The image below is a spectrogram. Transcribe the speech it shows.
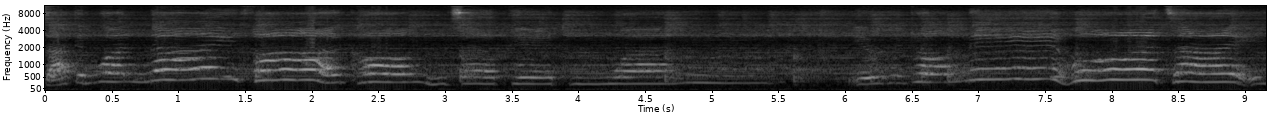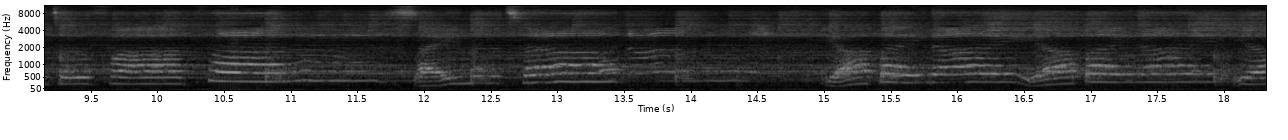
จากกันวันไหนฟ้าคงจะผิดหวังอยู่ที่ตรงนี้หัวใจจะฝากฝันใส่มือเธอ อย่าไปไหน อย่าไปไหน อย่า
